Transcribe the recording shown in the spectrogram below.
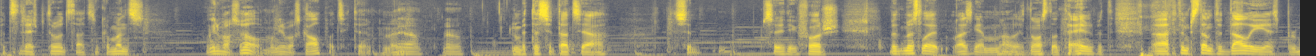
pēc reizes pat rodas tāds, nu, ka mans man gribās vēl, man gribās kalpot citiem. ne? jā, jā. Bet tas ir tāds, jā, tas ir sēdīgi forši. Bet mēs aizgājām no tēmas, bet uh, pirms tam tu dalījies par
